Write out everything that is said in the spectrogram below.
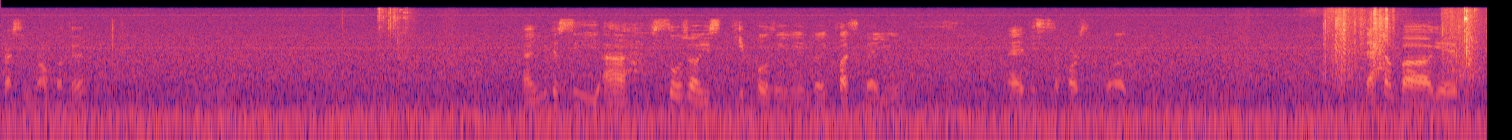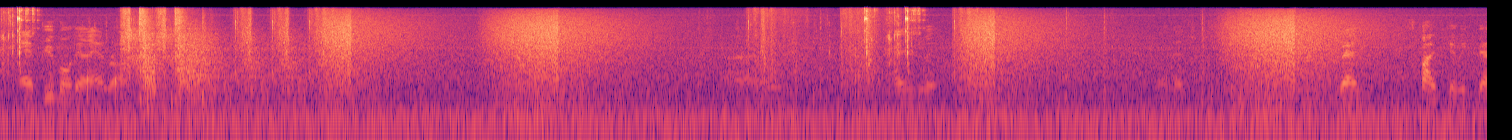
Pressing wrong button. And you can see uh soldier is keep posing in the class menu. And this is the first bug. Second bug is a view model error. 5 killing A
